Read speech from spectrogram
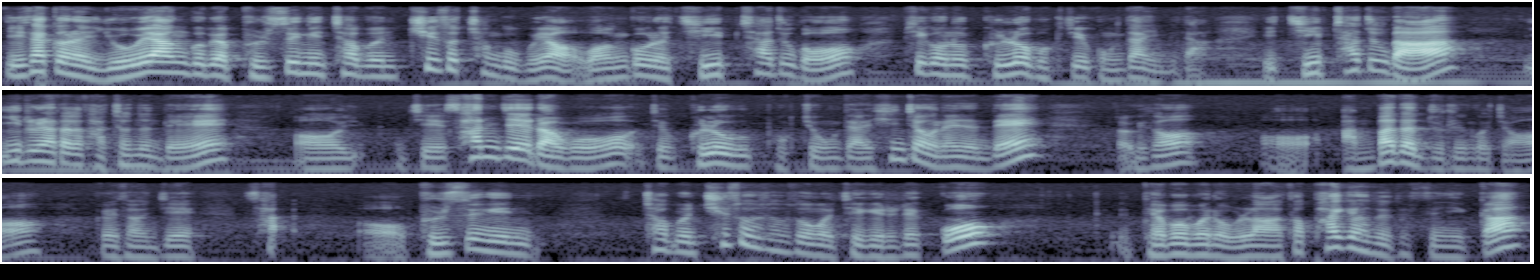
이 사건은 요양급여 불승인 처분 취소 청구고요. 원고는 지입차주고 피고는 근로복지공단입니다. 이 지입차주가 일을 하다가 다쳤는데 어 이제 산재라고 근로복지공단에 신청을 했는데 여기서 어, 안 받아주는 거죠. 그래서 이제 사, 어, 불승인 처분 취소 소송을 제기를 했고 대법원에 올라와서 파기환송 됐으니까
